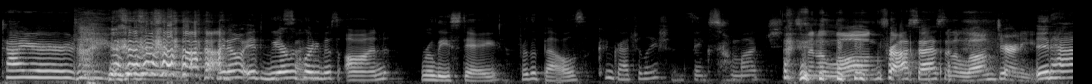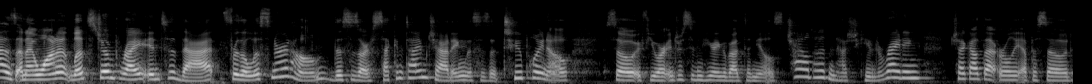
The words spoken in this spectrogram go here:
Tired. Tired. you know, it, we are recording this on release day for the Belles. Congratulations. Thanks so much. It's been a long process and a long journey. It has, and I want to let's jump right into that. For the listener at home, this is our second time chatting. This is a 2.0. So if you are interested in hearing about Dhonielle's childhood and how she came to writing, check out that early episode.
